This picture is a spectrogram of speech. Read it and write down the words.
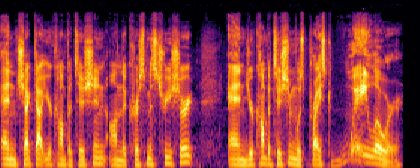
and checked out your competition on the Christmas tree shirt, and your competition was priced way lower,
